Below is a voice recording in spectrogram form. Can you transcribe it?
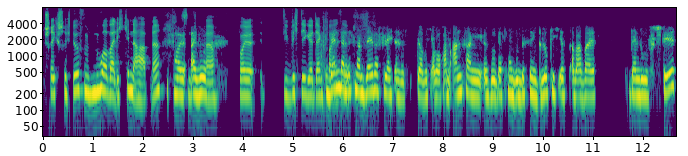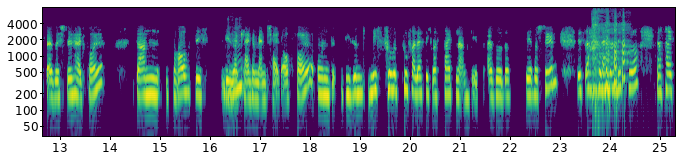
schräg schräg dürfen, nur weil ich Kinder habe, ne? Voll, also äh, voll die wichtige Denkweise. Wenn, dann ist man selber vielleicht, also glaube ich, aber auch am Anfang so, dass man so ein bisschen glücklich ist, aber weil wenn du stillst, also ich still halt voll, dann braucht dich dieser mhm. kleine Mensch halt auch voll und die sind nicht so zuverlässig, was Zeiten angeht. Also das wäre schön, ist aber leider nicht so. Das heißt,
